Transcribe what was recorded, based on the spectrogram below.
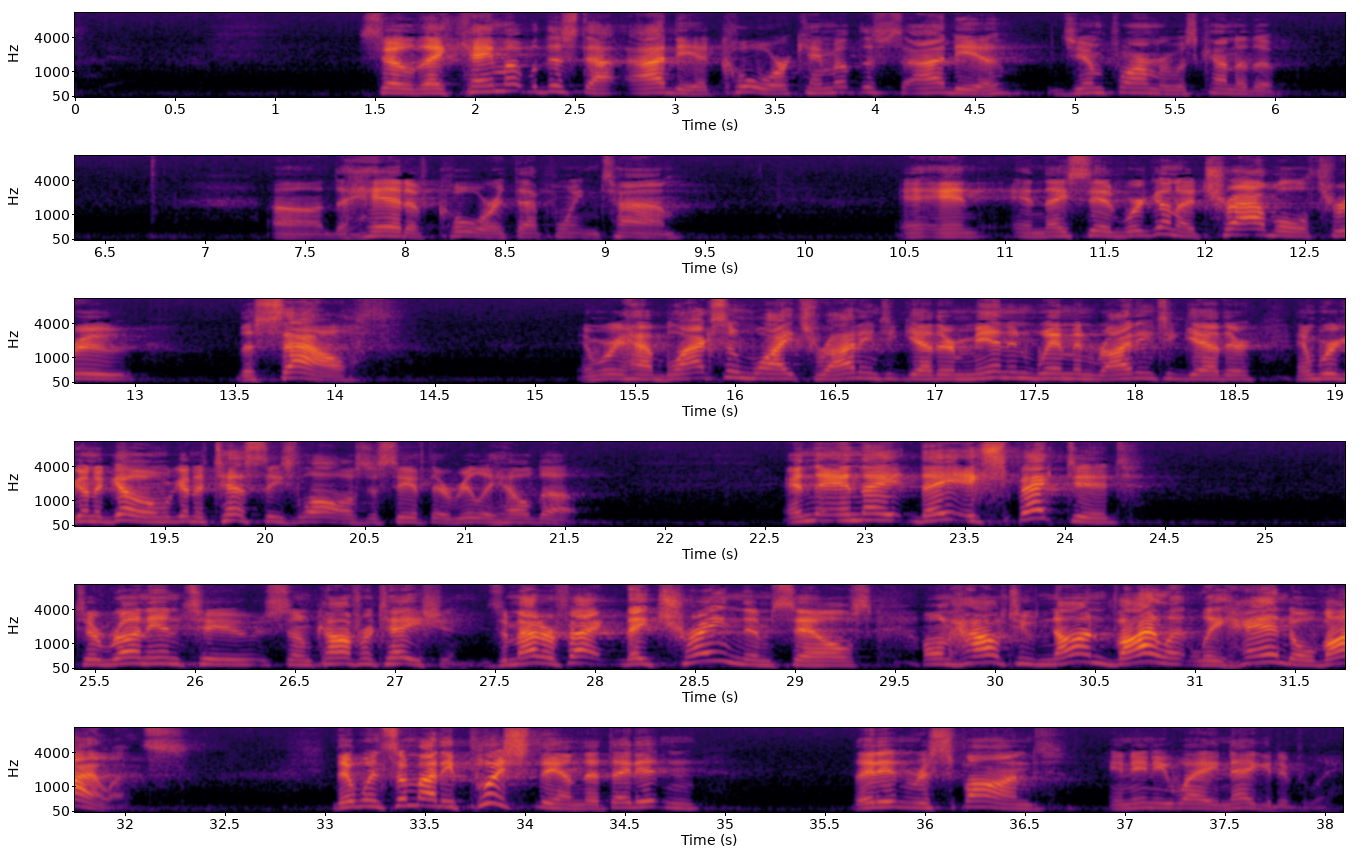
So they came up with this idea, CORE came up with this idea. Jim Farmer was kind of the, uh, the head of CORE at that point in time. And, and, and they said, We're going to travel through the South and we're going to have blacks and whites riding together, men and women riding together, and we're going to go and we're going to test these laws to see if they're really held up. And they, and they, they expected to run into some confrontation. As a matter of fact, they trained themselves on how to nonviolently handle violence. That when somebody pushed them, that they didn't, they didn't respond in any way negatively.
